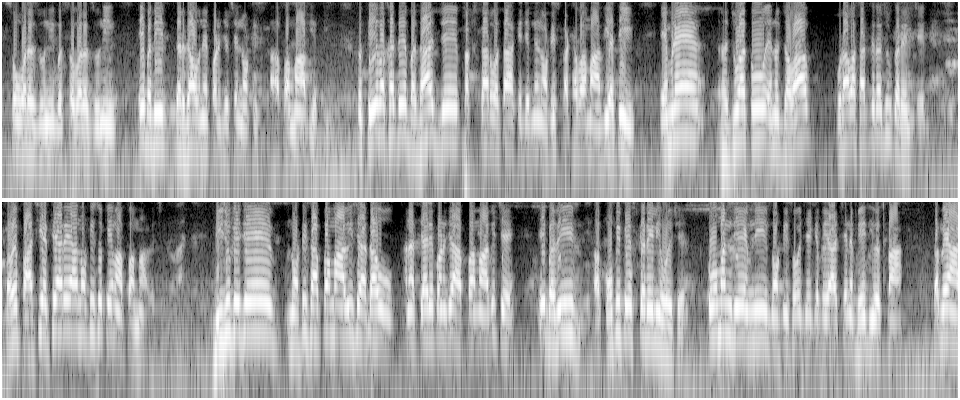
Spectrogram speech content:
સો વર્ષ જૂની, બસો વર્ષ જૂની એ બધી દરગાહોને પણ જે છે નોટિસ આપવામાં આવી હતી. તો તે વખતે બધા જ જે પક્ષકારો હતા કે જેમને નોટિસ પાઠવવામાં આવી હતી, એમણે રજૂઆતો, એનો જવાબ પુરાવા સાથે રજૂ કરેલ છે. હવે પાછી અત્યારે આ નોટિસો કેમ આપવામાં આવે છે? બીજું કે જે નોટિસ આપવામાં આવી છે અગાઉ, અને અત્યારે પણ જે આપવામાં આવી છે, એ બધી કોપી પેસ્ટ કરેલી હોય છે. કોમન જે એમની નોટિસ હોય છે કે ભાઈ આ છે ને બે દિવસમાં તમે આ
